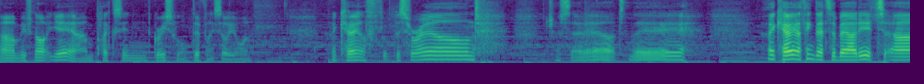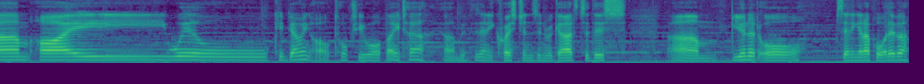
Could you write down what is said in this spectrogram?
Um, if not, yeah, um, Plex in Greece will definitely sell you one. Okay, I'll flip this around. Just that out there. Okay, I think that's about it. Um, I will keep going. I'll talk to you all later. Um, if there's any questions in regards to this um, unit or setting it up or whatever,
